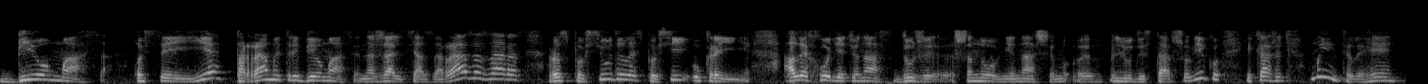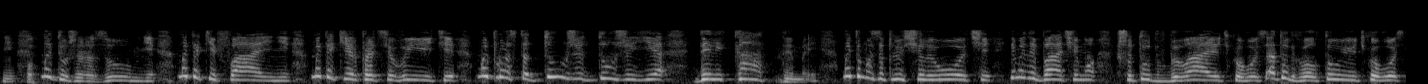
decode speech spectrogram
біомаса. Ось це і є параметри біомаси. На жаль, ця зараза зараз розповсюдилась по всій Україні. Але ходять у нас дуже шановні наші е, люди старшого віку і кажуть, ми інтелігентні, ми дуже розумні, ми такі файні, ми такі працьовиті, ми просто дуже-дуже є делікатними. Ми тому заплющили очі, і ми не бачимо, що тут вбивають когось, а тут гвалтують когось,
